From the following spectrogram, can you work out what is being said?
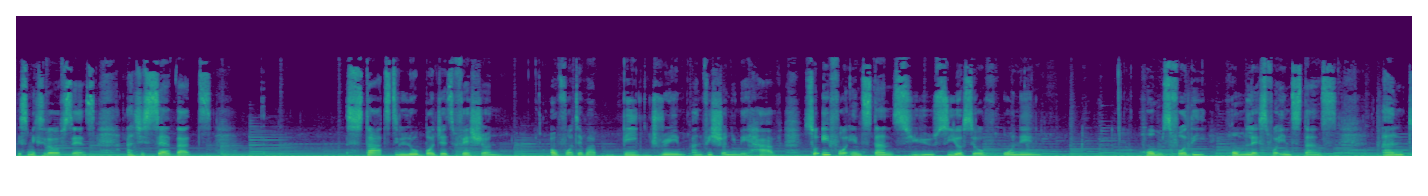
this makes a lot of sense. And she said that start the low budget version of whatever big dream and vision you may have. So, if for instance you see yourself owning homes for the homeless, for instance, and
